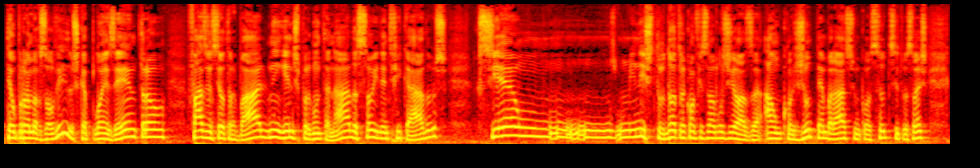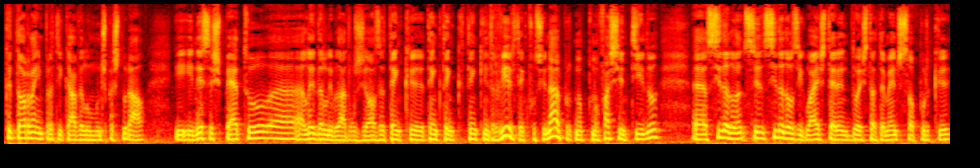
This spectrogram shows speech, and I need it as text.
tem o problema resolvido. Os capelões entram, fazem o seu trabalho, ninguém lhes pergunta nada, são identificados. Se é um, um ministro de outra confissão religiosa, há um conjunto de embaraços, um conjunto de situações que torna impraticável o mundo pastoral. E, e nesse aspecto, a, a, lei da liberdade religiosa tem que, tem, tem, que, tem que intervir, tem que funcionar, porque não, não faz sentido uh, cidadãos, cidadãos iguais terem dois tratamentos só porque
